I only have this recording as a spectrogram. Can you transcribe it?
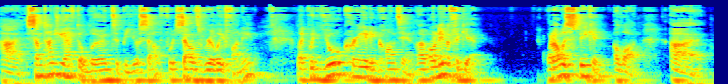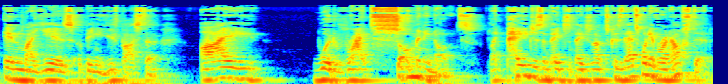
Uh, sometimes you have to learn to be yourself, which sounds really funny. Like when you're creating content, I'll never forget when I was speaking a lot uh, in my years of being a youth pastor, I would write so many notes, like pages and pages and pages of notes, because that's what everyone else did.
